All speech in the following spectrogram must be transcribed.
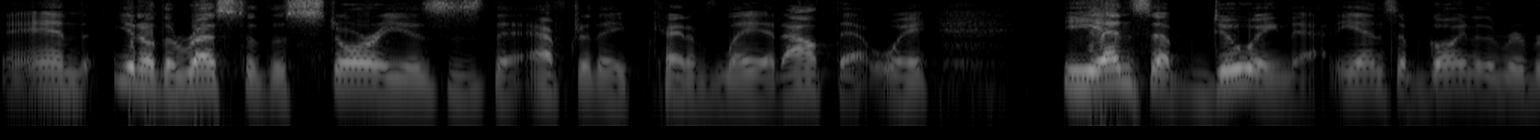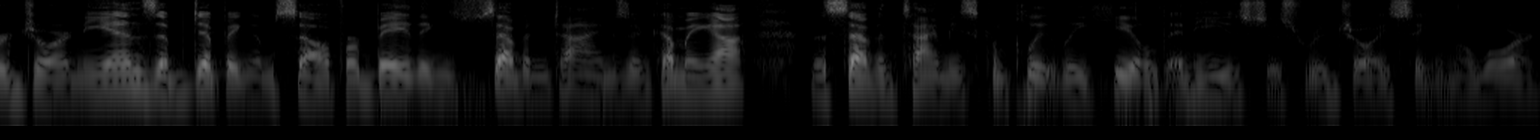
And, you know, the rest of the story is, is that after they kind of lay it out that way, he ends up doing that. He ends up going to the River Jordan. He ends up dipping himself or bathing seven times and coming out. And the seventh time, he's completely healed, and he is just rejoicing in the Lord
